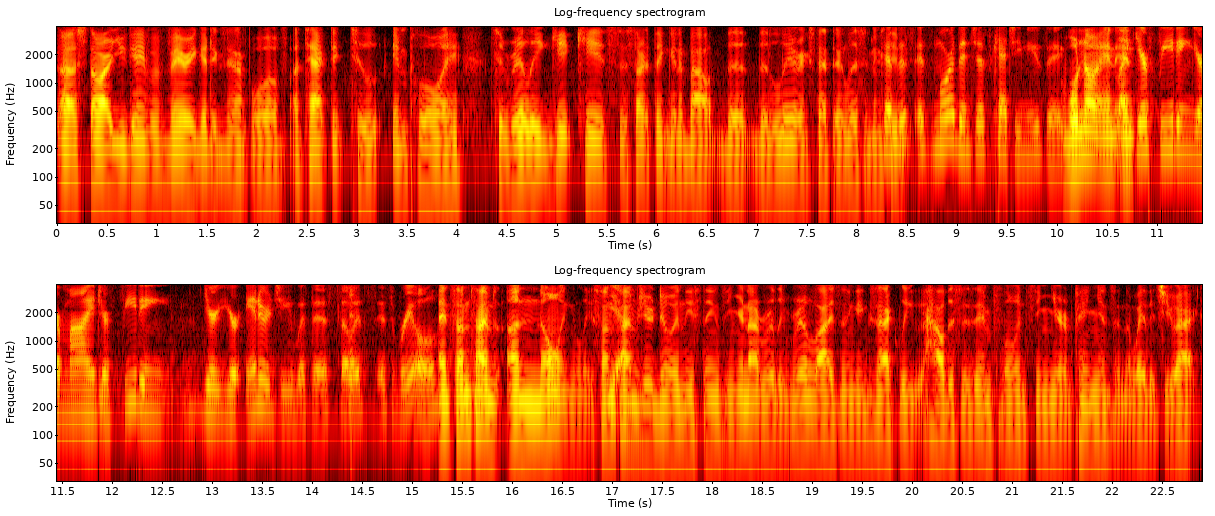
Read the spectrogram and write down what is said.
uh, Star, you gave a very good example of a tactic to employ to really get kids to start thinking about the the lyrics that they're listening because to. it's, it's more than just catchy music. well, no, and like and, you're feeding your mind, you're feeding your your energy with this, so it's it's real. and sometimes unknowingly sometimes you're doing these things and you're not really realizing exactly how this is influencing your opinions and the way that you act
